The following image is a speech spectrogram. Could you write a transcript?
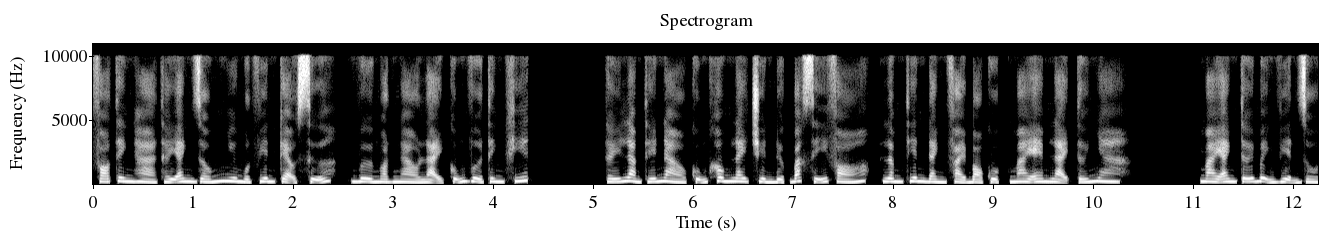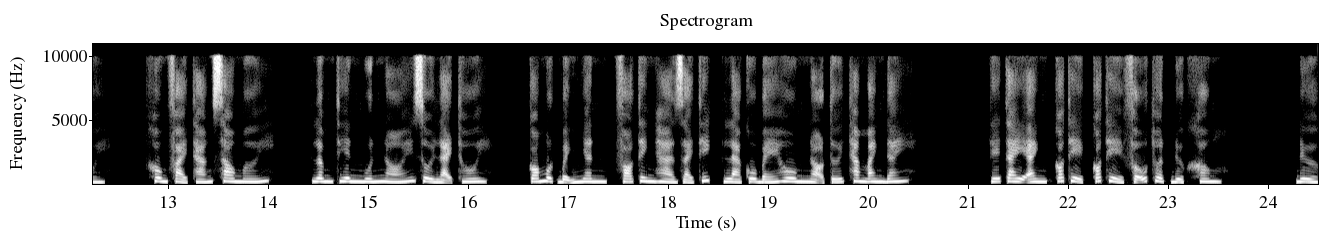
Phó Tinh Hà thấy anh giống như một viên kẹo sữa, vừa ngọt ngào lại cũng vừa tinh khiết. Thấy làm thế nào cũng không lay truyền được bác sĩ phó, Lâm Thiên đành phải bỏ cuộc mai em lại tới nhà. Mai anh tới bệnh viện rồi. Không phải tháng sau mới. Lâm Thiên muốn nói rồi lại thôi. Có một bệnh nhân, Phó Tinh Hà giải thích là cô bé hôm nọ tới thăm anh đấy. Thế tay anh có thể có thể phẫu thuật được không? Được,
